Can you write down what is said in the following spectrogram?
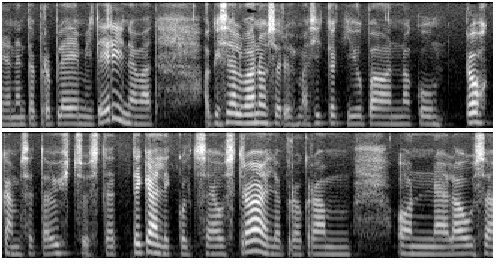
ja nende probleemid erinevad, aga seal vanuserühmas ikkagi juba on nagu rohkem seda ühtsust, et tegelikult see Austraalia programm on lausa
